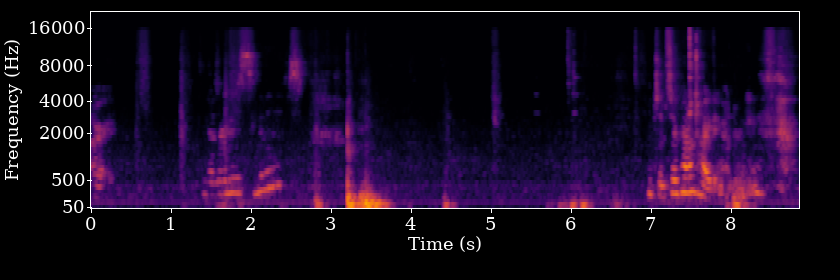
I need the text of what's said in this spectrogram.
All right. You guys ready to see this? The chips are kind of hiding underneath.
